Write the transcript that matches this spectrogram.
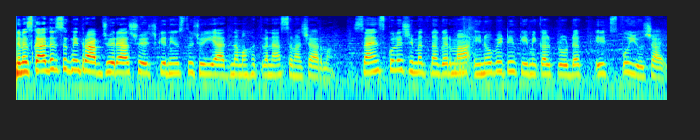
નમસ્કાર દર્શક મિત્રો, આપ જોઈ રહ્યા છો એચકે ન્યૂઝ તો જોઈએ આજના મહત્વના સમાચારમાં. સાયન્સ કોલેજ હિંમતનગરમાં ઇનોવેટિવ કેમિકલ પ્રોડક્ટ એક્સપો યોજાયો.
